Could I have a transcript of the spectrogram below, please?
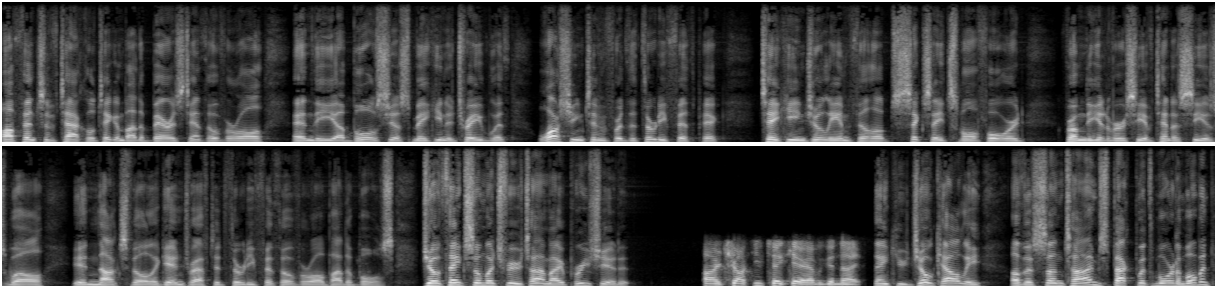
offensive tackle taken by the Bears, 10th overall, and the uh, Bulls just making a trade with Washington for the 35th pick, taking Julian Phillips, six-eight small forward from the University of Tennessee as well in Knoxville, again drafted 35th overall by the Bulls. Joe, thanks so much for your time. I appreciate it. All right, Chuck, you take care. Have a good night. Thank you. Joe Cowley of the Sun Times. Back with more in a moment.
